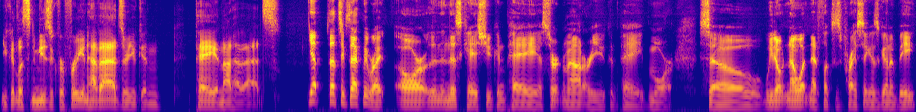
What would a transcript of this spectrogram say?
you can listen to music for free and have ads, or you can pay and not have ads. Yep, that's exactly right. Or in this case, you can pay a certain amount or you could pay more. So we don't know what Netflix's pricing is going to be.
